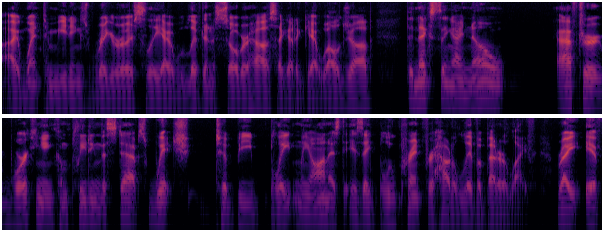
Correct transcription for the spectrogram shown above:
I went to meetings rigorously. I lived in a sober house. I got a get well job. The next thing I know, after working and completing the steps, which to be blatantly honest is a blueprint for how to live a better life, right? If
